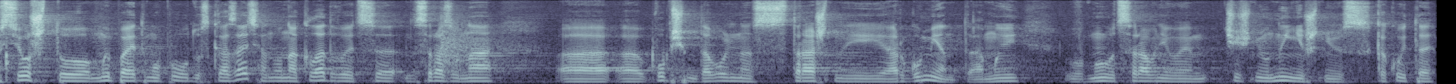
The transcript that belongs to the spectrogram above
Все, что мы по этому поводу сказать, оно накладывается сразу на, в общем, довольно страшный аргумент. А мы, мы вот сравниваем Чечню нынешнюю с какой-то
